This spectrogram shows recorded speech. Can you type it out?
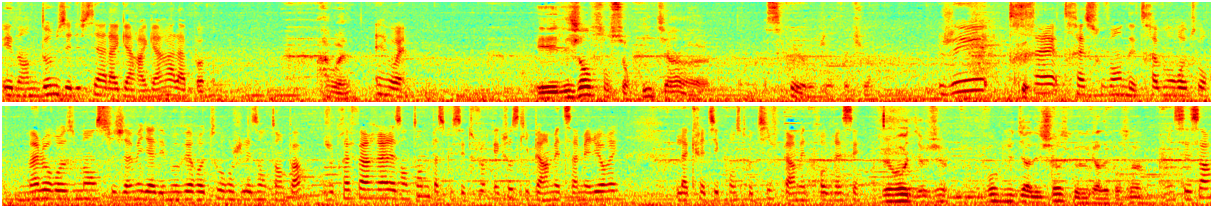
et d'un dôme gélifié à la agar à la pomme. Ah ouais. Et ouais. Et les gens sont surpris, tiens, euh, c'est quoi les retours que tu as? J'ai très très souvent des très bons retours. Malheureusement, si jamais il y a des mauvais retours, je les entends pas. Je préférerais les entendre parce que c'est toujours quelque chose qui permet de s'améliorer. La critique constructive permet de progresser. Vaut, mieux dire les choses que de garder pour soi. C'est ça,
